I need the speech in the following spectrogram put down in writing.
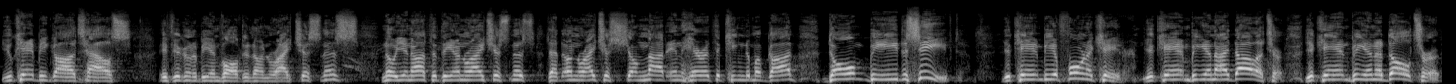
You can't be God's house if you're going to be involved in unrighteousness. Know you not that the unrighteousness, that unrighteous shall not inherit the kingdom of God? Don't be deceived. You can't be a fornicator. You can't be an idolater. You can't be an adulterer.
